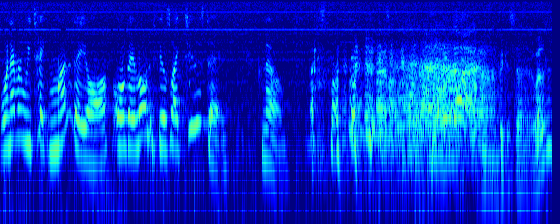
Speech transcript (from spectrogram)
Whenever we take Monday off, all day long, it feels like Tuesday. No, that's not right. Uh, because, uh, what is it?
